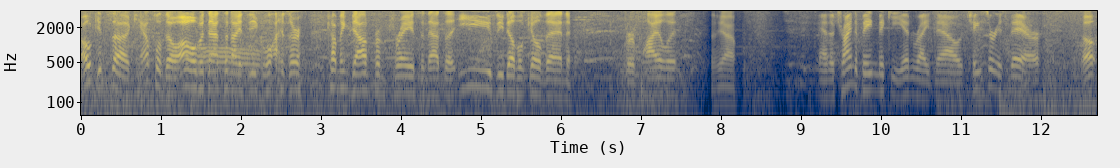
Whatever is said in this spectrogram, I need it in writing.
Oh, gets uh, canceled though. Oh, but that's a nice equalizer coming down from Trace. And that's an easy double kill then for Pilot. Yeah. And they're trying to bait Mickey in right now. Chaser is there. Oh,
